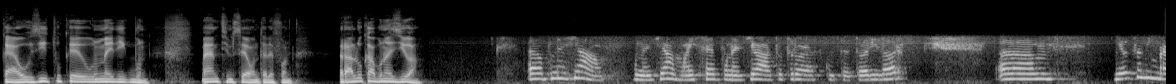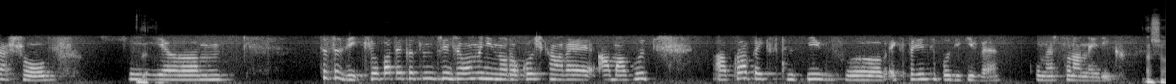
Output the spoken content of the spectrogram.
Că ai auzit tu că e un medic bun. Mai am timp să iau un telefon. Raluca, bună ziua! Uh, bună ziua! Bună ziua, Moise! Bună ziua tuturor ascultătorilor! Uh, eu sunt din Brașov și da. uh, ce să zic, eu poate că sunt printre oamenii norocoși care am avut aproape exclusiv uh, experiențe pozitive cu mersul la medic. Așa.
